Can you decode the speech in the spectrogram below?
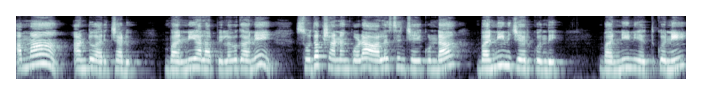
అమ్మా అంటూ అరిచాడు. బన్నీ అలా పిలవగానే సుధ క్షణం కూడా ఆలస్యం చేయకుండా బన్నీని చేరుకుంది. బన్నీని ఎత్తుకొని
